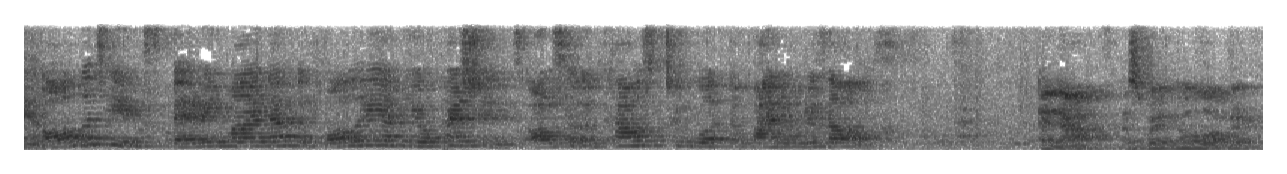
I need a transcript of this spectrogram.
And all the teams bear in mind that the quality of your questions also accounts toward the final results. And now, let's wait no longer.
